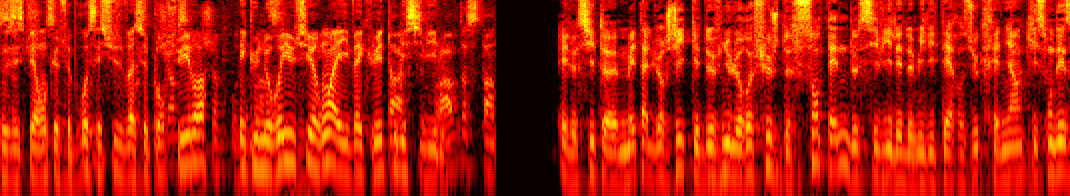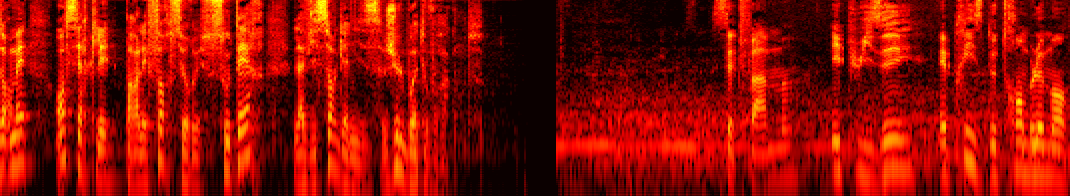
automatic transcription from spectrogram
Nous espérons que ce processus va se poursuivre et que nous réussirons à évacuer tous les civils. Et le site métallurgique est devenu le refuge de centaines de civils et de militaires ukrainiens qui sont désormais encerclés par les forces russes. Sous terre, la vie s'organise. Jules Boitou vous raconte. Cette femme épuisée et prise de tremblements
